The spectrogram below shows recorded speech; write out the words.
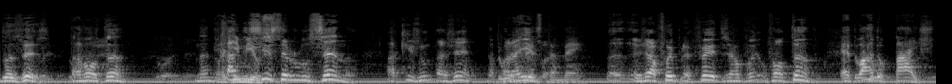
duas vezes. Está voltando. Né? De caso de Cícero Lucena, aqui junto a gente, da duas Paraíba. Vezes também. Eh, já foi prefeito, já foi voltando. Eduardo no, Paz,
